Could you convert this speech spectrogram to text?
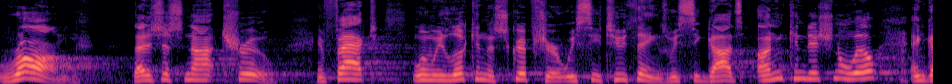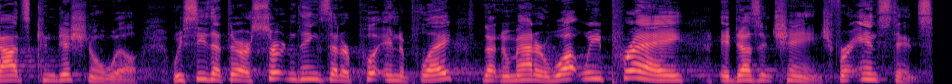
Wrong. That is just not true. In fact, when we look in the scripture, we see two things. We see God's unconditional will and God's conditional will. We see that there are certain things that are put into play that no matter what we pray, it doesn't change. For instance,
